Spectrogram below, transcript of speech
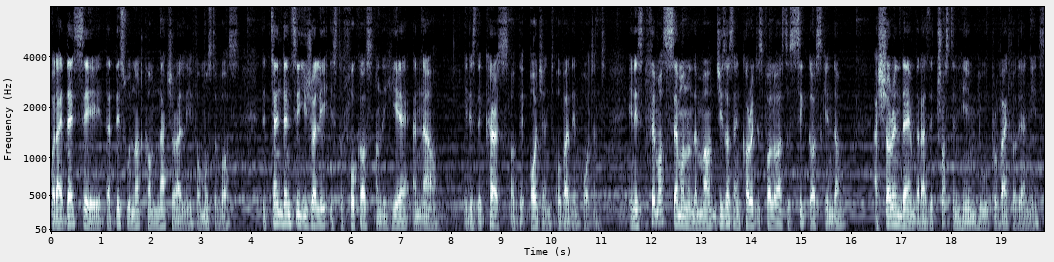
But I dare say that this will not come naturally for most of us. The tendency usually is to focus on the here and now. It is the curse of the urgent over the important. In his famous Sermon on the Mount, Jesus encouraged his followers to seek God's kingdom, assuring them that as they trust in him, he will provide for their needs.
